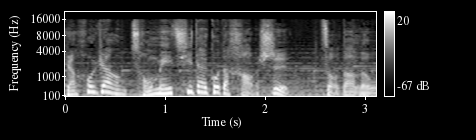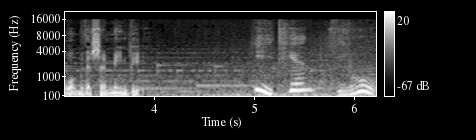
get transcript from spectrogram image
然后让从没期待过的好事走到了我们的生命里。一天一物。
